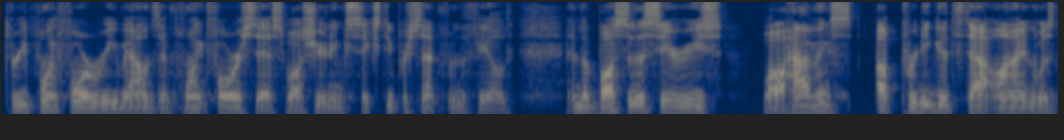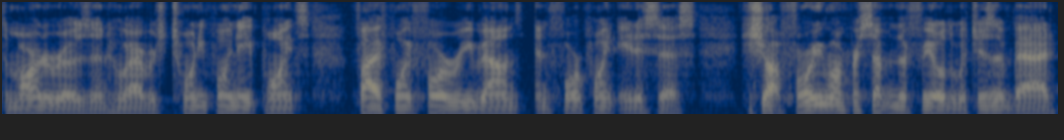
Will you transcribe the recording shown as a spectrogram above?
3.4 rebounds, and 0.4 assists while shooting 60% from the field. And the bust of the series, while having a pretty good stat line, was DeMar DeRozan, who averaged 20.8 points, 5.4 rebounds, and 4.8 assists. He shot 41% from the field, which isn't bad,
